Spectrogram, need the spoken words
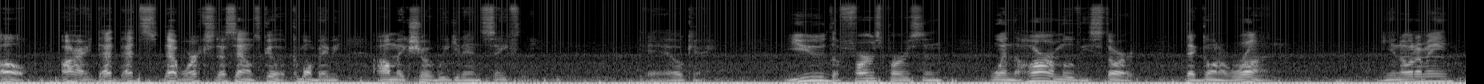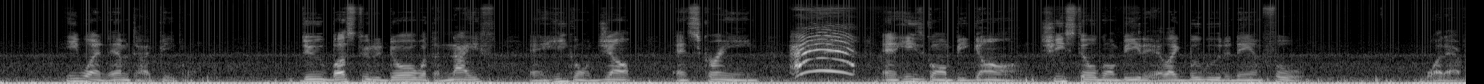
Oh, all right, that that's that works. That sounds good. Come on, baby. I'll make sure we get in safely. Okay. You the first person when the horror movies start that gonna run. You know what I mean? He wasn't them type people. Dude bust through the door with a knife and he gonna jump and scream, ah! And he's gonna be gone. She's still gonna be there like Boo Boo the damn fool. Whatever.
